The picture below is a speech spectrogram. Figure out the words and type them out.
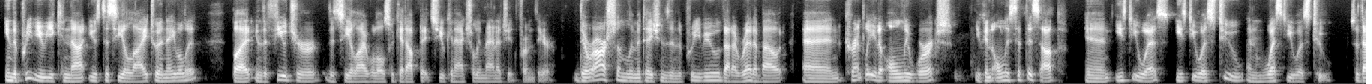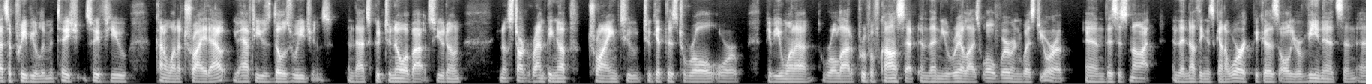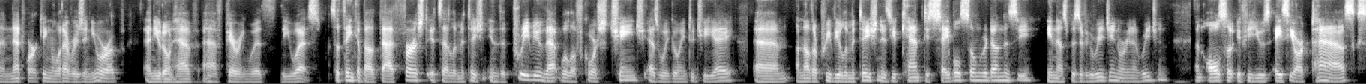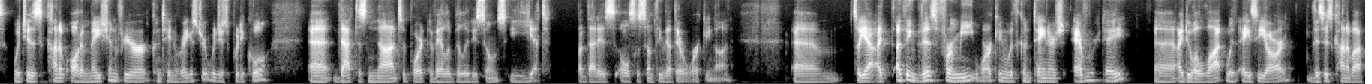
In the preview, you cannot use the CLI to enable it, but in the future, the CLI will also get updates. You can actually manage it from there. There are some limitations in the preview that I read about, and currently it only works. You can only set this up in East US, East US 2, and West US 2. So that's a preview limitation. So if you kind of want to try it out, you have to use those regions and that's good to know about so you don't you know start ramping up trying to to get this to roll or maybe you want to roll out a proof of concept and then you realize well we're in west europe and this is not and then nothing is going to work because all your vnets and, and networking and whatever is in europe and you don't have have pairing with the US. So think about that first. It's a limitation in the preview that will of course change as we go into GA. Um, another preview limitation is you can't disable zone redundancy in a specific region or in a region. And also, if you use ACR tasks, which is kind of automation for your container registry, which is pretty cool, uh, that does not support availability zones yet. But that is also something that they're working on. Um, so, yeah, I, I think this for me, working with containers every day, uh, I do a lot with ACR. This is kind of a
